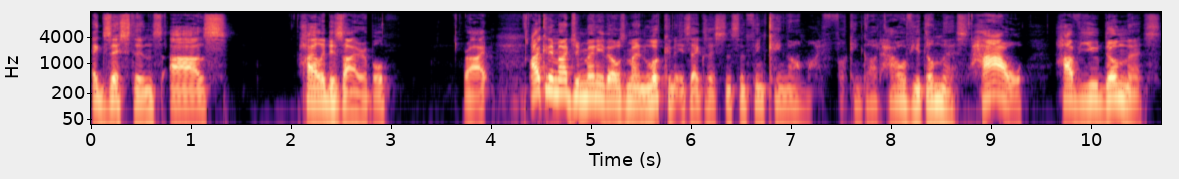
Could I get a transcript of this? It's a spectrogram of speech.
existence as highly desirable, right? I can imagine many of those men looking at his existence and thinking, oh my fucking God, how have you done this? How have you done this?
